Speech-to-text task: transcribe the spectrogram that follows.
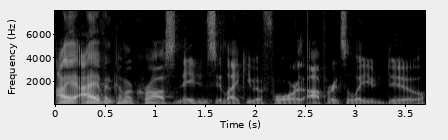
I I haven't come across an agency like you before that operates the way you do.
